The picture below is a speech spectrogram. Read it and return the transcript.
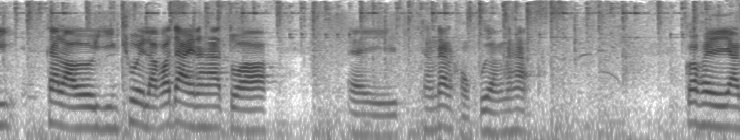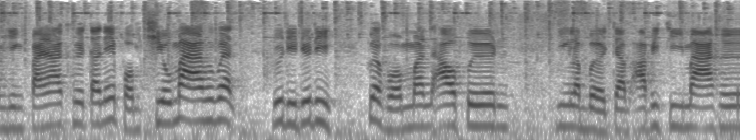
ยิงถ้าเรายิงช่วยเราก็ได้นะฮะตัวไอทางด้านของเฟืองนะฮะก็พยายามยิงไปนะคือตอนนี้ผมชิลมากเพื่อนๆดูดิดูดิเพื่อนผมมันเอาปืนยิงระเบิดกับ RPG มาคือ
